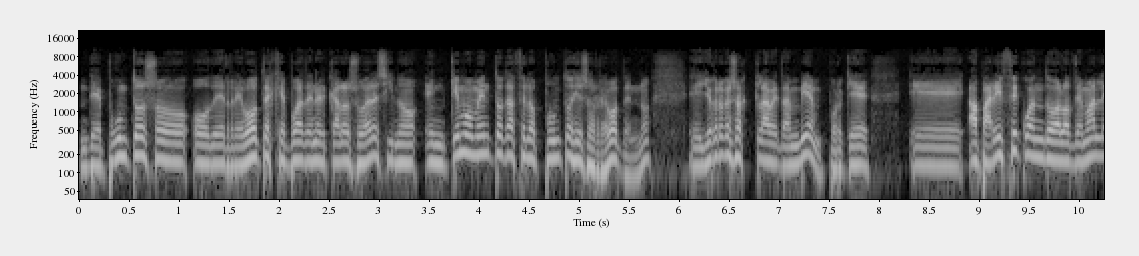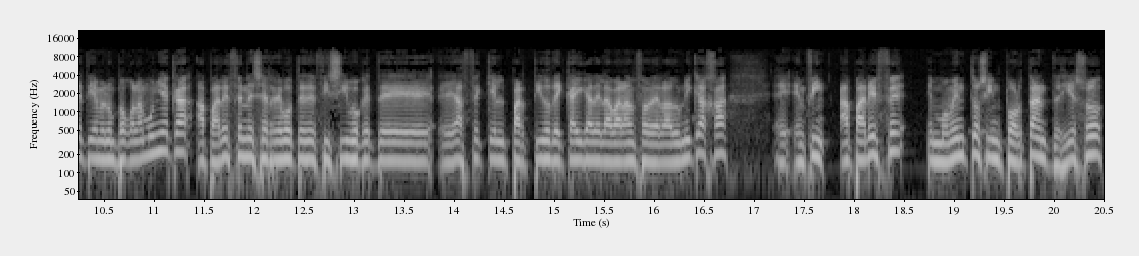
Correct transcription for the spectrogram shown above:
de puntos o, de rebotes que pueda tener Carlos Suárez, sino en qué momento te hace los puntos y esos rebotes, ¿no? Eh, yo creo que eso es clave también, porque eh, aparece cuando a los demás le tiembla un poco la muñeca, aparece en ese rebote decisivo que te eh, hace que el partido decaiga de la balanza de la de Unicaja, en fin, aparece en momentos importantes y eso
